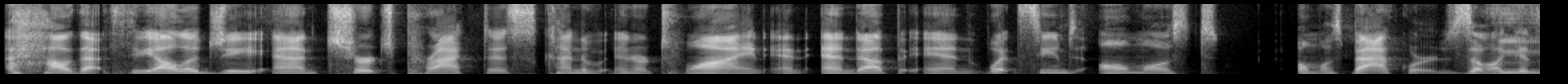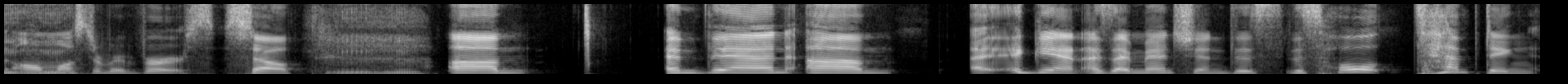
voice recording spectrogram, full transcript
how that theology and church practice kind of intertwine and end up in what seems almost almost backwards so like it's almost a reverse so um and then um again as i mentioned this this whole tempting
